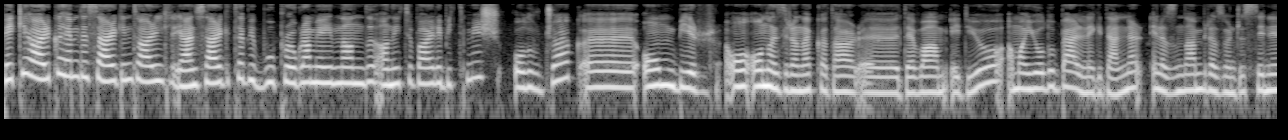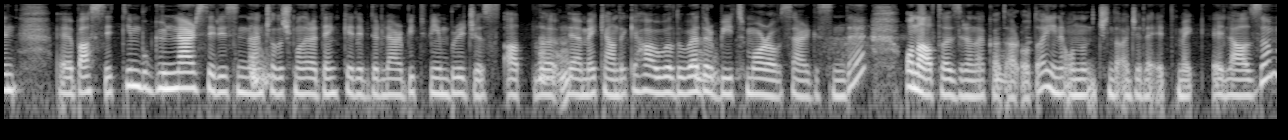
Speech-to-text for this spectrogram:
Peki harika hem de sergin tarihi yani sergi tabii bu program yayınlandığı an itibariyle bitmiş olacak. Ee, 11 10, 10 Haziran'a kadar e, devam ediyor ama yolu Berlin'e gidenler en azından biraz önce senin e, bahsettiğin bu günler serisinden çalışmalara denk gelebilirler. Between Bridges adlı e, mekandaki How Will the Weather Be Tomorrow sergisinde 16 Haziran'a kadar o da yine onun içinde acele etmek e, lazım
